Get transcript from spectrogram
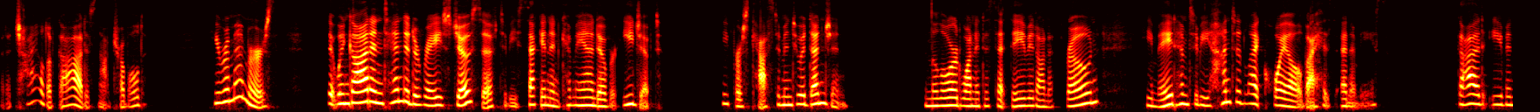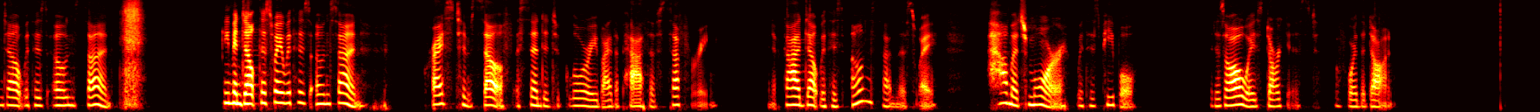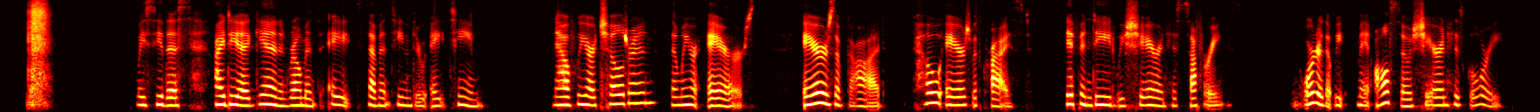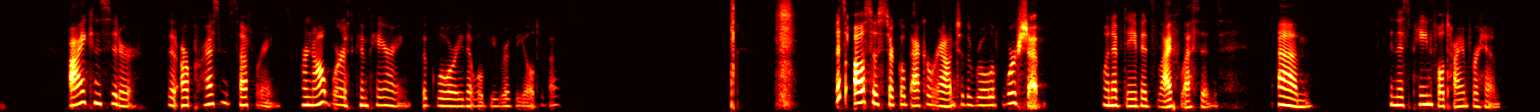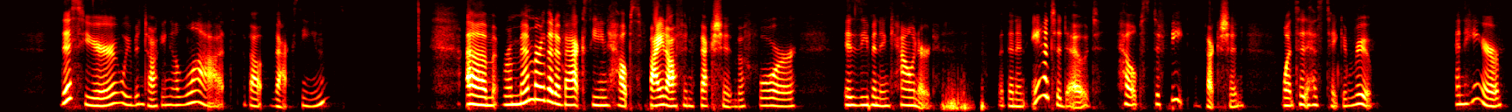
But a child of God is not troubled. He remembers that when God intended to raise Joseph to be second in command over Egypt, he first cast him into a dungeon. When the Lord wanted to set David on a throne, he made him to be hunted like quail by his enemies. God even dealt with his own son even dealt this way with his own son. Christ himself ascended to glory by the path of suffering. And if God dealt with his own son this way, how much more with his people? It is always darkest before the dawn. We see this idea again in Romans 8 17 through 18. Now, if we are children, then we are heirs, heirs of God, co heirs with Christ if indeed we share in his sufferings, in order that we may also share in his glory. I consider that our present sufferings are not worth comparing the glory that will be revealed in us. Let's also circle back around to the role of worship, one of David's life lessons um, in this painful time for him. This year, we've been talking a lot about vaccines um, remember that a vaccine helps fight off infection before it is even encountered. But then an antidote helps defeat infection once it has taken root. And here,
